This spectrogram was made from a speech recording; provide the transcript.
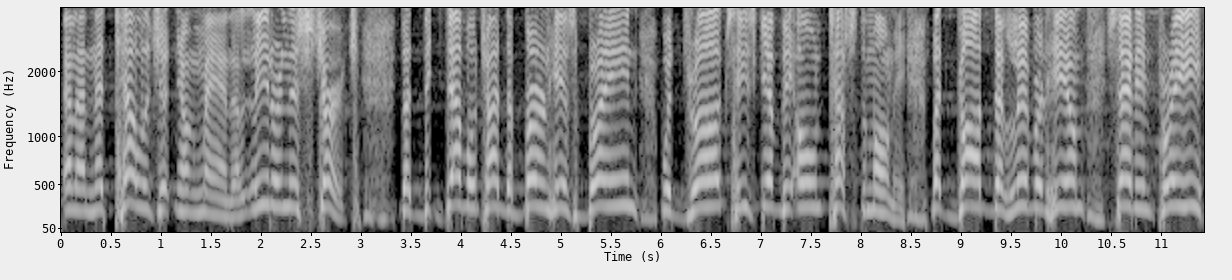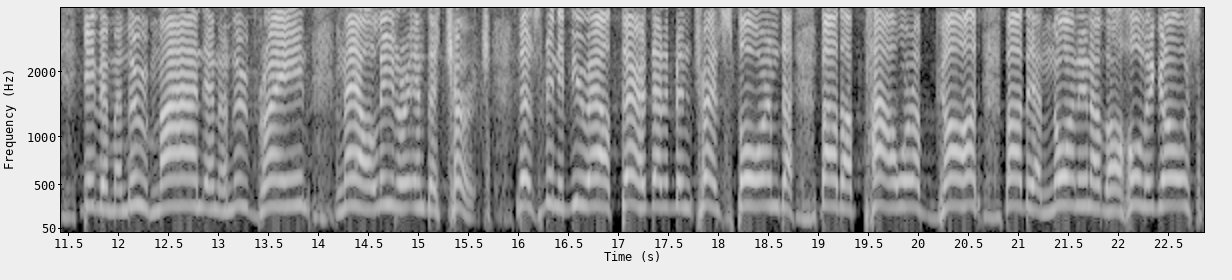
and an intelligent young man, a leader in this church. The, the devil tried to burn his brain with drugs. He's given the own testimony. But God delivered him, set him free, gave him a new mind and a new brain. Now a leader in the church. There's many of you out there that have been transformed by the power of God, by the anointing of the Holy Ghost.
